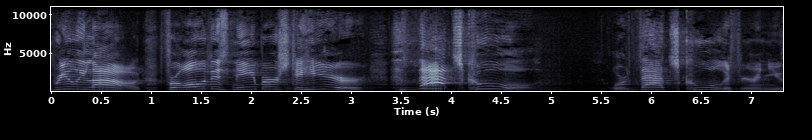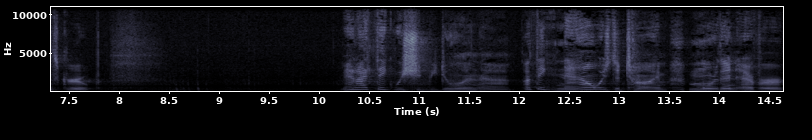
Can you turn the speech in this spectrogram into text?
really loud for all of his neighbors to hear. That's cool. Or that's cool if you're in youth group. Man, I think we should be doing that. I think now is the time more than ever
